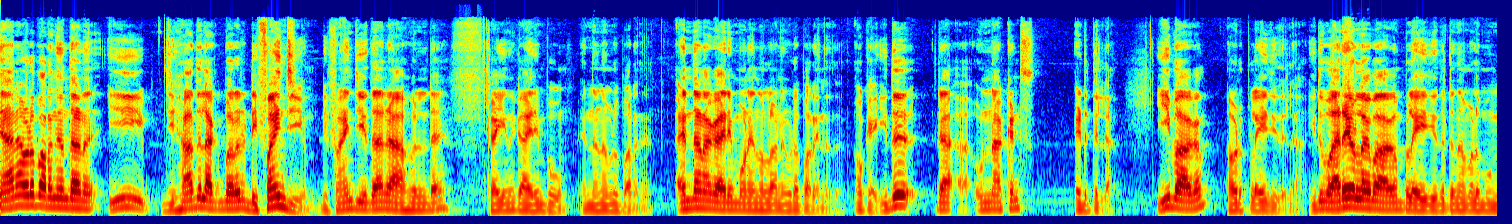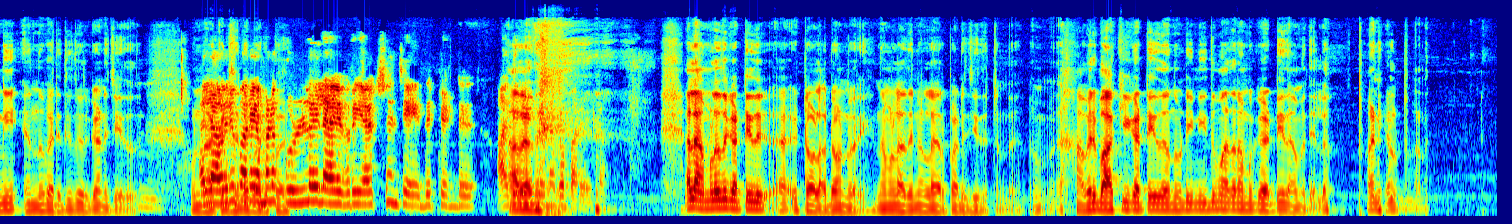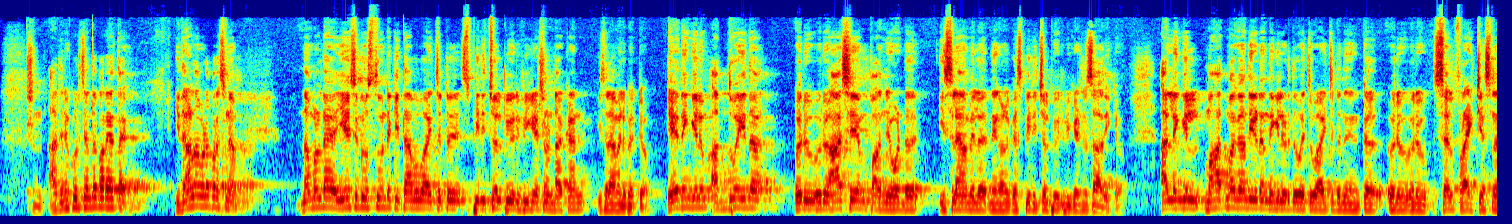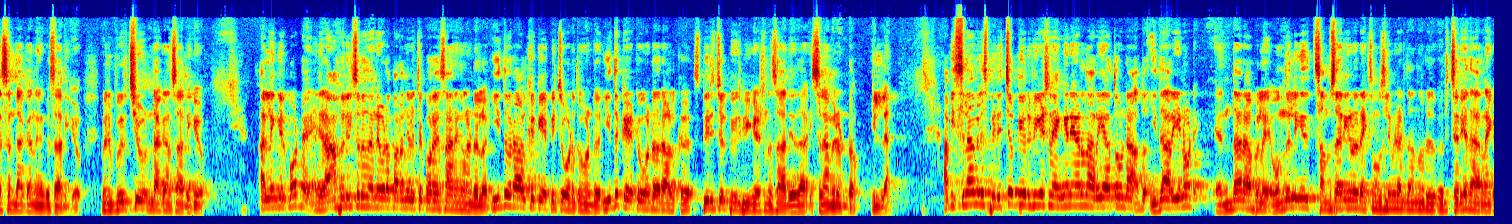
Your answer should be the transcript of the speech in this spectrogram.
ഞാൻ അവിടെ പറഞ്ഞ എന്താണ് ഈ ജിഹാദുൽ അക്ബർ ഡിഫൈൻ ചെയ്യും. ഡിഫൈൻ ചെയ്താൽ രാഹുലിന്റെ കയ്യിൽ നിന്ന് കാര്യം പോവും എന്നാണ് നമ്മൾ പറഞ്ഞത്. എന്താണ് ആ കാര്യം പോണേന്നുള്ളതാണ് ഇവിടെ പറയുന്നത്. ഓക്കെ ഇത് ഉണ്ണാക്കൻസ് എടുത്തില്ല. ഈ ഭാഗം അവിടെ പ്ലേ ചെയ്തില്ല. ഇതുവരെയുള്ള ഭാഗം പ്ലേ ചെയ്തിട്ട് നമ്മൾ മുങ്ങി എന്ന് വരുത്തി തീർക്കുകയാണ് ചെയ്തത്. അല്ല നമ്മളത് കട്ട് ചെയ്ത് ഇട്ടോളാം. ഡോൺ വറി നമ്മൾ അതിനുള്ള ഏർപ്പാട് ചെയ്തിട്ടുണ്ട്. അവർ ബാക്കി കട്ട് ചെയ്ത് തന്നുകൊണ്ട് ഇനി ഇത് മാത്രം നമുക്ക് കട്ട് ചെയ്താൽ മതിയല്ലോ. പണി എളുപ്പമാണ് അതിനെക്കുറിച്ച് എന്താ പറയാത്തെ? ഇതാണ് നമ്മുടെ പ്രശ്നം. നമ്മളുടെ യേശു ക്രിസ്തുവിന്റെ കിതാബ് വായിച്ചിട്ട് സ്പിരിച്വൽ പ്യൂരിഫിക്കേഷൻ ഉണ്ടാക്കാൻ ഇസ്ലാമിൽ പറ്റുമോ? ഏതെങ്കിലും അദ്വൈത ഒരു ഒരു ആശയം പറഞ്ഞുകൊണ്ട് ഇസ്ലാമിൽ നിങ്ങൾക്ക് സ്പിരിച്വൽ പ്യൂരിഫിക്കേഷൻ സാധിക്കും അല്ലെങ്കിൽ മഹാത്മാഗാന്ധിയുടെ എന്തെങ്കിലും എടുത്ത് വെച്ച് വായിച്ചിട്ട് നിങ്ങൾക്ക് ഒരു ഒരു സെൽഫ് റൈറ്റിയസ്നെസ് ഉണ്ടാക്കാൻ നിങ്ങൾക്ക് സാധിക്കും ഒരു വിർച്യു ഉണ്ടാക്കാൻ സാധിക്കും അല്ലെങ്കിൽ പോട്ടെ രാഹുൽ ഈശ്വർ തന്നെ ഇവിടെ പറഞ്ഞു വെച്ച കുറേ സാധനങ്ങളുണ്ടല്ലോ. ഇത് ഒരാൾക്ക് കേൾപ്പിച്ചു കൊടുത്തുകൊണ്ട് ഇത് കേട്ടുകൊണ്ട് ഒരാൾക്ക് സ്പിരിച്വൽ പ്യൂരിഫിക്കേഷൻ സാധ്യത ഇസ്ലാമിലുണ്ടോ? ഇല്ല. അപ്പൊ ഇസ്ലാമിൽ സ്പിരിച്വൽ പ്യൂരിഫിക്കേഷൻ എങ്ങനെയാണെന്ന് അറിയാത്തതുകൊണ്ട് അത് ഇത് അറിയണോ എന്താ രാഹുലെ? ഒന്നില്ലെങ്കിൽ സംസാരിക്കുന്ന ഒരു എക്സ് മുസ്ലിമിന്റെ അടുത്താണ് ഒരു ചെറിയ ധാരണ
